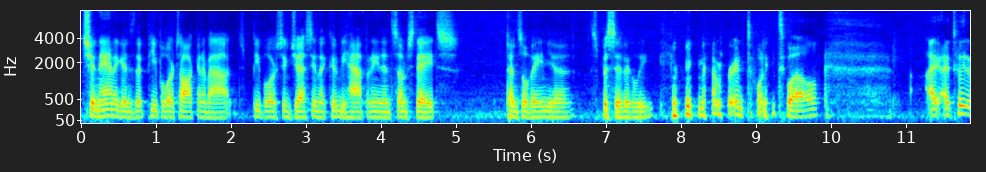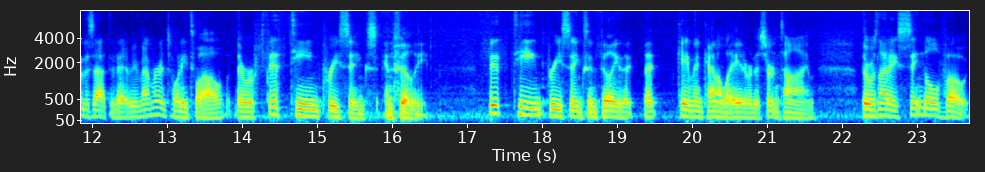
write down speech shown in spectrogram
shenanigans that people are talking about. People are suggesting that could be happening in some states, Pennsylvania specifically. Remember in 2012? I, I tweeted this out today. Remember in 2012, there were 15 precincts in Philly 15 precincts in Philly that, that came in kind of late or at a certain time, there was not a single vote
